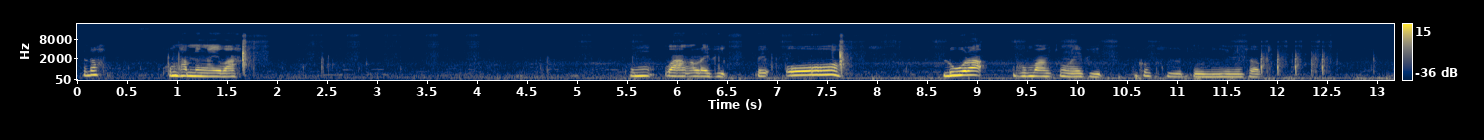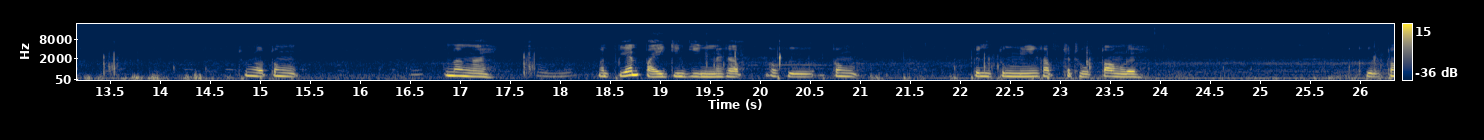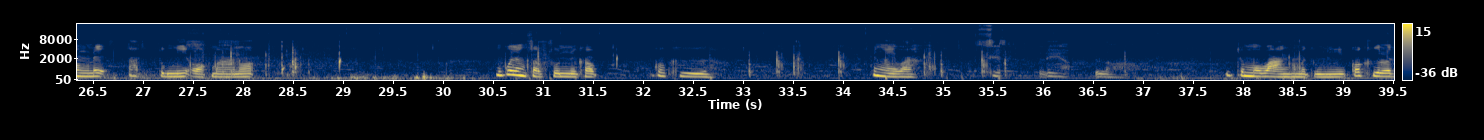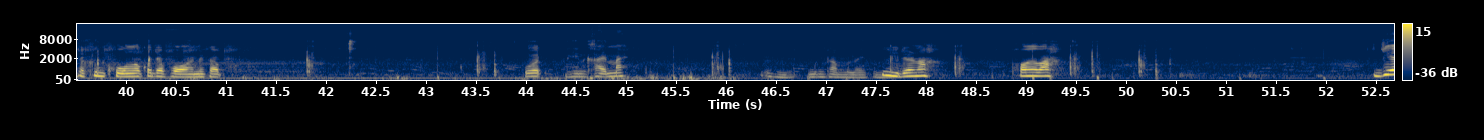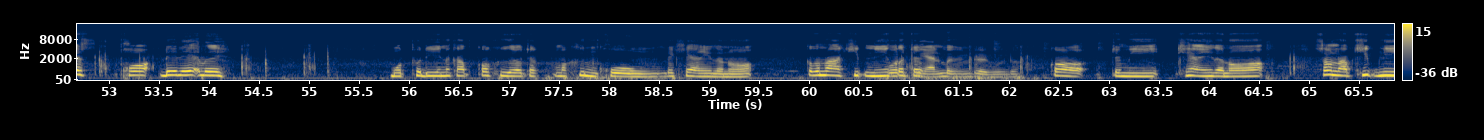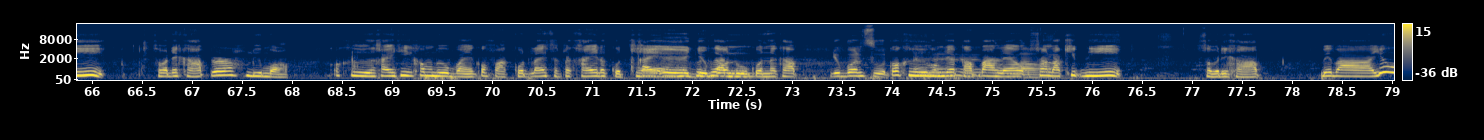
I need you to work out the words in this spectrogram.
เดี๋ยวนะผมทำยังไงวะ ผมวางอะไรผิดไป โอ้ รู้ละ ผมวางตรงไหนผิดก็คือตรงนี้นะครับ ซึ่งเราต้องนั่นไง มันเปลี่ยนไปจริง ๆนะครับ ก็คือต้องเป็นตรงนี้ครับจะถูกต้องเลย คือต้องได้ตัดตรงนี้ออกมาเนาะมันก็ยังสับสนอยู่ครับ ก็คือยังไงวะเสร็จเรียบร้อย จะมาวางทำไมตรงนี้ ก็คือเราจะขึ้นโค้งแล้วก็จะพอนะครับวดเห็นใครไหมอื้อหือมึงทำอะไรกันอุ้ยเดี๋ยวนะพอไหมวะ yes พอเดะๆเลย หมดพอดีนะครับ ก็คือเราจะมาขึ้นโครงได้แค่นี้แล้วเนาะ ก็เป็นว่าคลิปนี้วก็ดจะแงนเบิ่งเถิงมึงดูก็จะมีแค่นี้แต่เนาะสำหรับคลิปนี้ สวัสดีครับแล้วลืมบอก ก็คือใครที่เข้ามาดูใหม่ก็ฝากกดไลค์ subscribe และกดแชใครร์เอ่ยให้อยู่บเพื่อนนๆดูกันนะครับ อยู่บนสุด ก็คือผมจะกลับบ้านแล้วเราสำหรับคลิปนี้ สวัสดีครับ บ๊ายบายยู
